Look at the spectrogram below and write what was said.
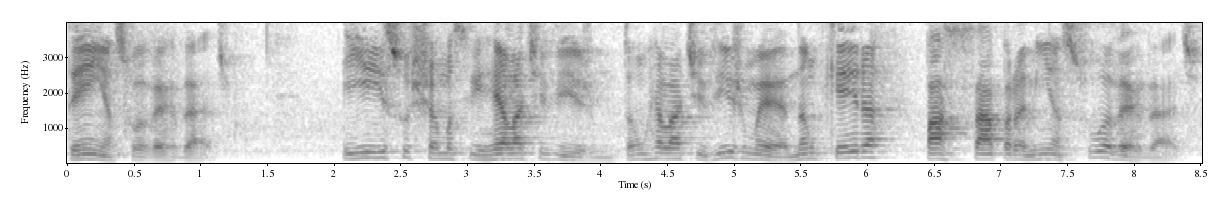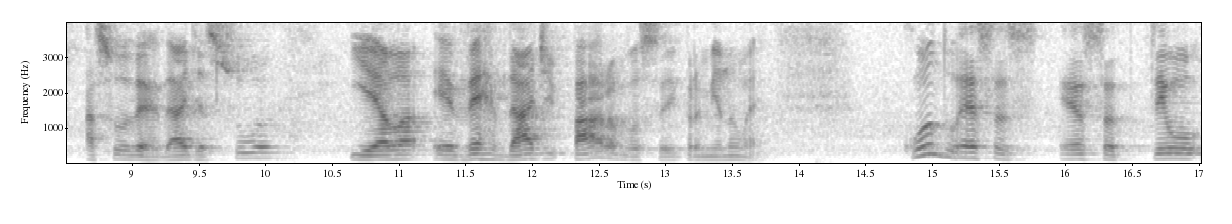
tem a sua verdade. E isso chama-se relativismo. Então, relativismo é não queira passar para mim a sua verdade. A sua verdade é sua e ela é verdade para você e para mim não é. Quando essas, essa teo,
